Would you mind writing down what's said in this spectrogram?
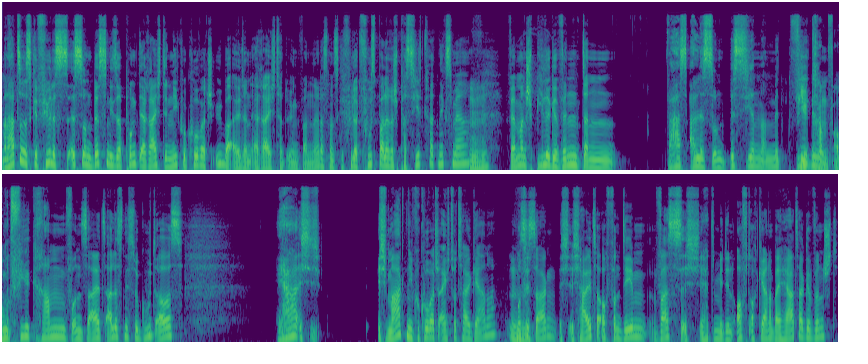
Man hat so das Gefühl, es ist so ein bisschen dieser Punkt erreicht, den Nico Kovac überall dann erreicht hat irgendwann, ne? dass man das Gefühl hat, fußballerisch passiert gerade nichts mehr. Mhm. Wenn man Spiele gewinnt, dann war es alles so ein bisschen mit Viel Biegen- Krampf auch. Mit viel Krampf und sah jetzt alles nicht so gut aus. Ja, ich, ich mag Nico Kovac eigentlich total gerne, muss Mhm. ich sagen. Ich, ich halte auch von dem, was. Ich hätte mir den oft auch gerne bei Hertha gewünscht.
